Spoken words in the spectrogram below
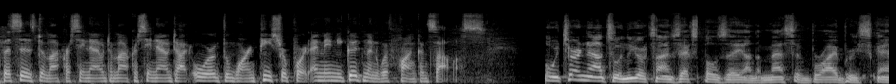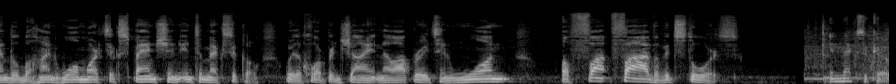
This is Democracy Now!, democracynow.org, The War and Peace Report. I'm Amy Goodman with Juan Gonzalez. Well, we turn now to a New York Times expose on the massive bribery scandal behind Walmart's expansion into Mexico, where the corporate giant now operates in one of five of its stores. In Mexico,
